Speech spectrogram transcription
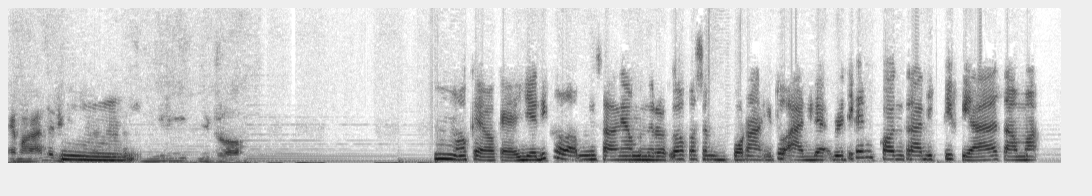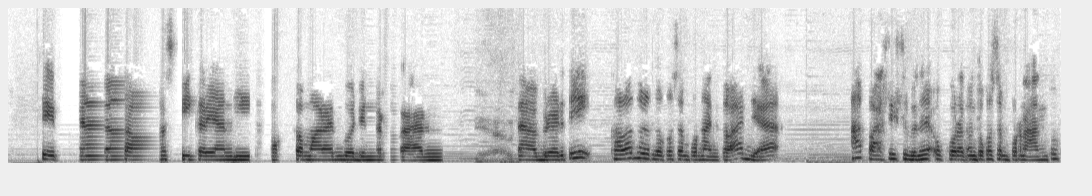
Emang ada di Hmm. sendiri gitu loh. Hmm, oke oke. Jadi kalau misalnya menurut lo kesempurnaan itu ada, berarti kan kontradiktif ya sama statement sama speaker yang di kemarin gue denger kan. Iya, Nah, berarti kalau menurut lo kesempurnaan itu ada, apa sih sebenarnya ukuran untuk kesempurnaan tuh?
